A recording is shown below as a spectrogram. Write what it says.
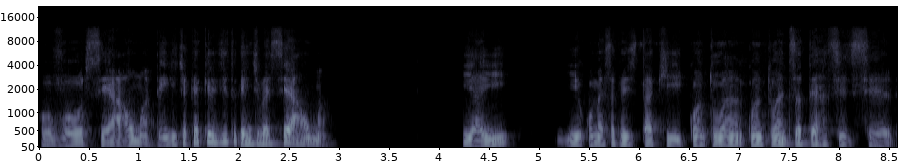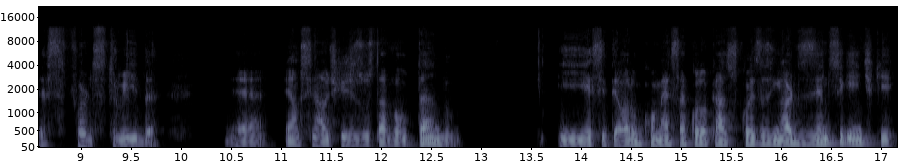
ou vou ser alma, tem gente que acredita que a gente vai ser alma. E aí, e eu começo a acreditar que quanto, an, quanto antes a Terra se, se for destruída, é, é um sinal de que Jesus está voltando. E esse teólogo começa a colocar as coisas em ordem, dizendo o seguinte, que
